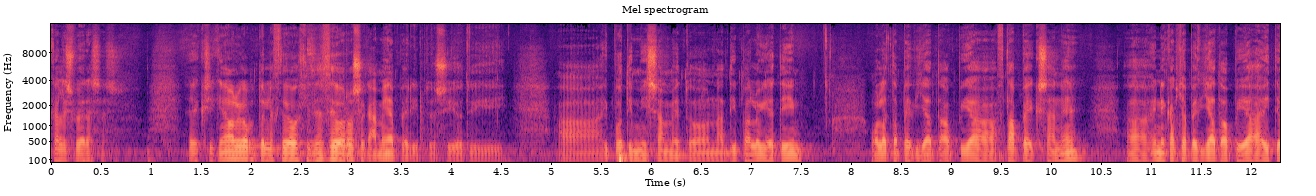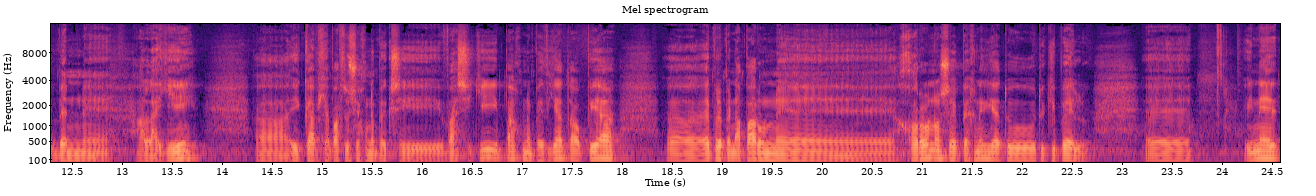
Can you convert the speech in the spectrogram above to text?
Καλησπέρα σας. Ε, ξεκινάω λίγο από το τελευταίο. Όχι, δεν θεωρώ σε καμία περίπτωση ότι α, υποτιμήσαμε τον αντίπαλο, γιατί όλα τα παιδιά τα οποία αυτά παίξανε είναι κάποια παιδιά τα οποία είτε μπαίνουν αλλαγή, ή κάποια από αυτούς έχουν παίξει βασική. Υπάρχουν παιδιά τα οποία έπρεπε να πάρουν ε, χρόνο σε παιχνίδια του, του κυπέλου. Ε, είναι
